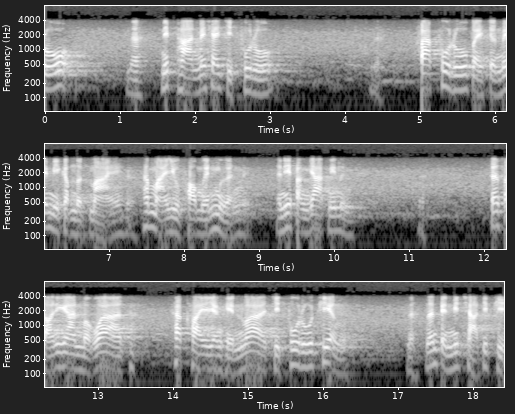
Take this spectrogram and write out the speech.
รู้นะนิพพานไม่ใช่จิตผู้รู้ฟากผู้รู้ไปจนไม่มีกำหนดหมาย ถ้าหมายอยู่พอเหมือนเหมือน อันนี้ฟังยากนิดหนึ่ง ท่านสอนอีกงานบอกว่าถ้าใครยังเห็นว่าจิตผู้รู้เที่ยงนะนั่นเป็นมิจฉาทิฏฐิ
